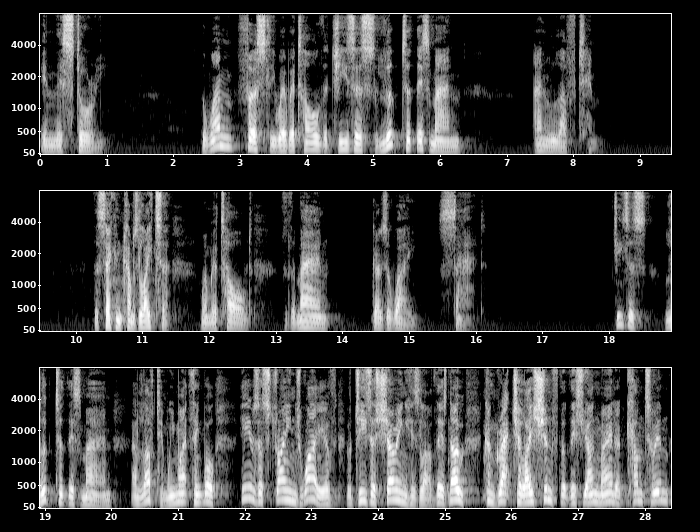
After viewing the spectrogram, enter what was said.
in this story. The one, firstly, where we're told that Jesus looked at this man and loved him. The second comes later when we're told that the man goes away sad. Jesus looked at this man and loved him. We might think, well, here's a strange way of, of Jesus showing his love. There's no congratulation that this young man had come to him,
